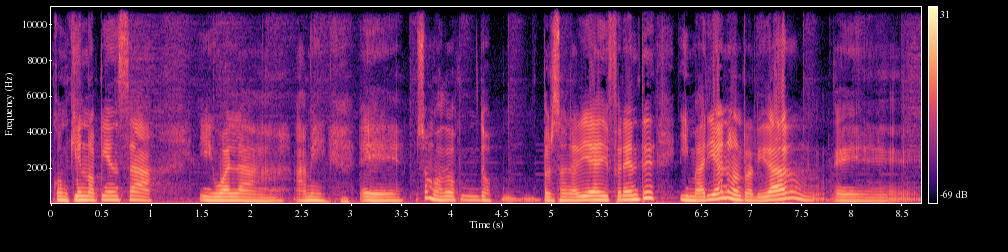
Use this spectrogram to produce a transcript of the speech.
con quien no piensa igual a, a mí. Eh, somos dos, dos, personalidades diferentes y Mariano en realidad eh,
